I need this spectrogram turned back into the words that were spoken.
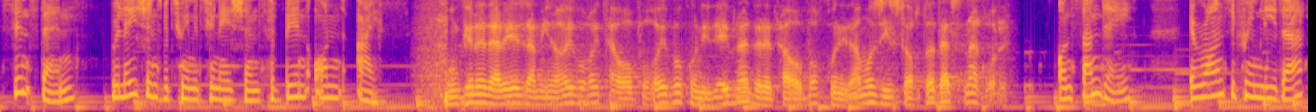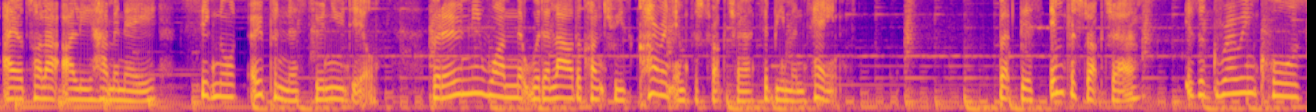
Since then, relations between the two nations have been on ice. ممکنه در یه زمین های بخواید توافقایی بکنید عیب نداره توافق کنید اما زیرساختا دست نخوره On Sunday, Iran's supreme leader Ayatollah Ali Khamenei signaled openness to a new deal, but only one that would allow the country's current infrastructure to be maintained. But this infrastructure is a growing cause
